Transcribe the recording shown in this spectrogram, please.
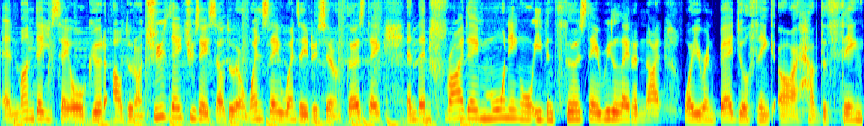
And Monday you say, "Oh, good, I'll do it on Tuesday." Tuesday you say, "I'll do it on Wednesday." Wednesday you do it on Thursday, and then Friday morning or even Thursday, really late at night, while you're in bed, you'll think, "Oh, I have the thing,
